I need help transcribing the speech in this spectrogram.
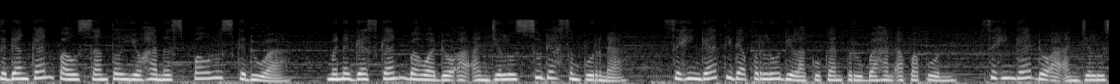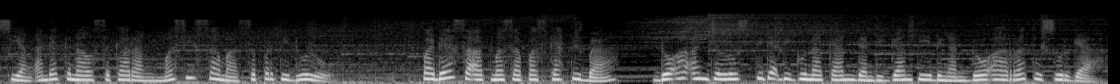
Sedangkan Paus Santo Yohanes Paulus II menegaskan bahwa doa Angelus sudah sempurna, sehingga tidak perlu dilakukan perubahan apa pun, sehingga doa Angelus yang Anda kenal sekarang masih sama seperti dulu. Pada saat masa Paskah tiba, doa Angelus tidak digunakan dan diganti dengan doa Ratu Surga.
